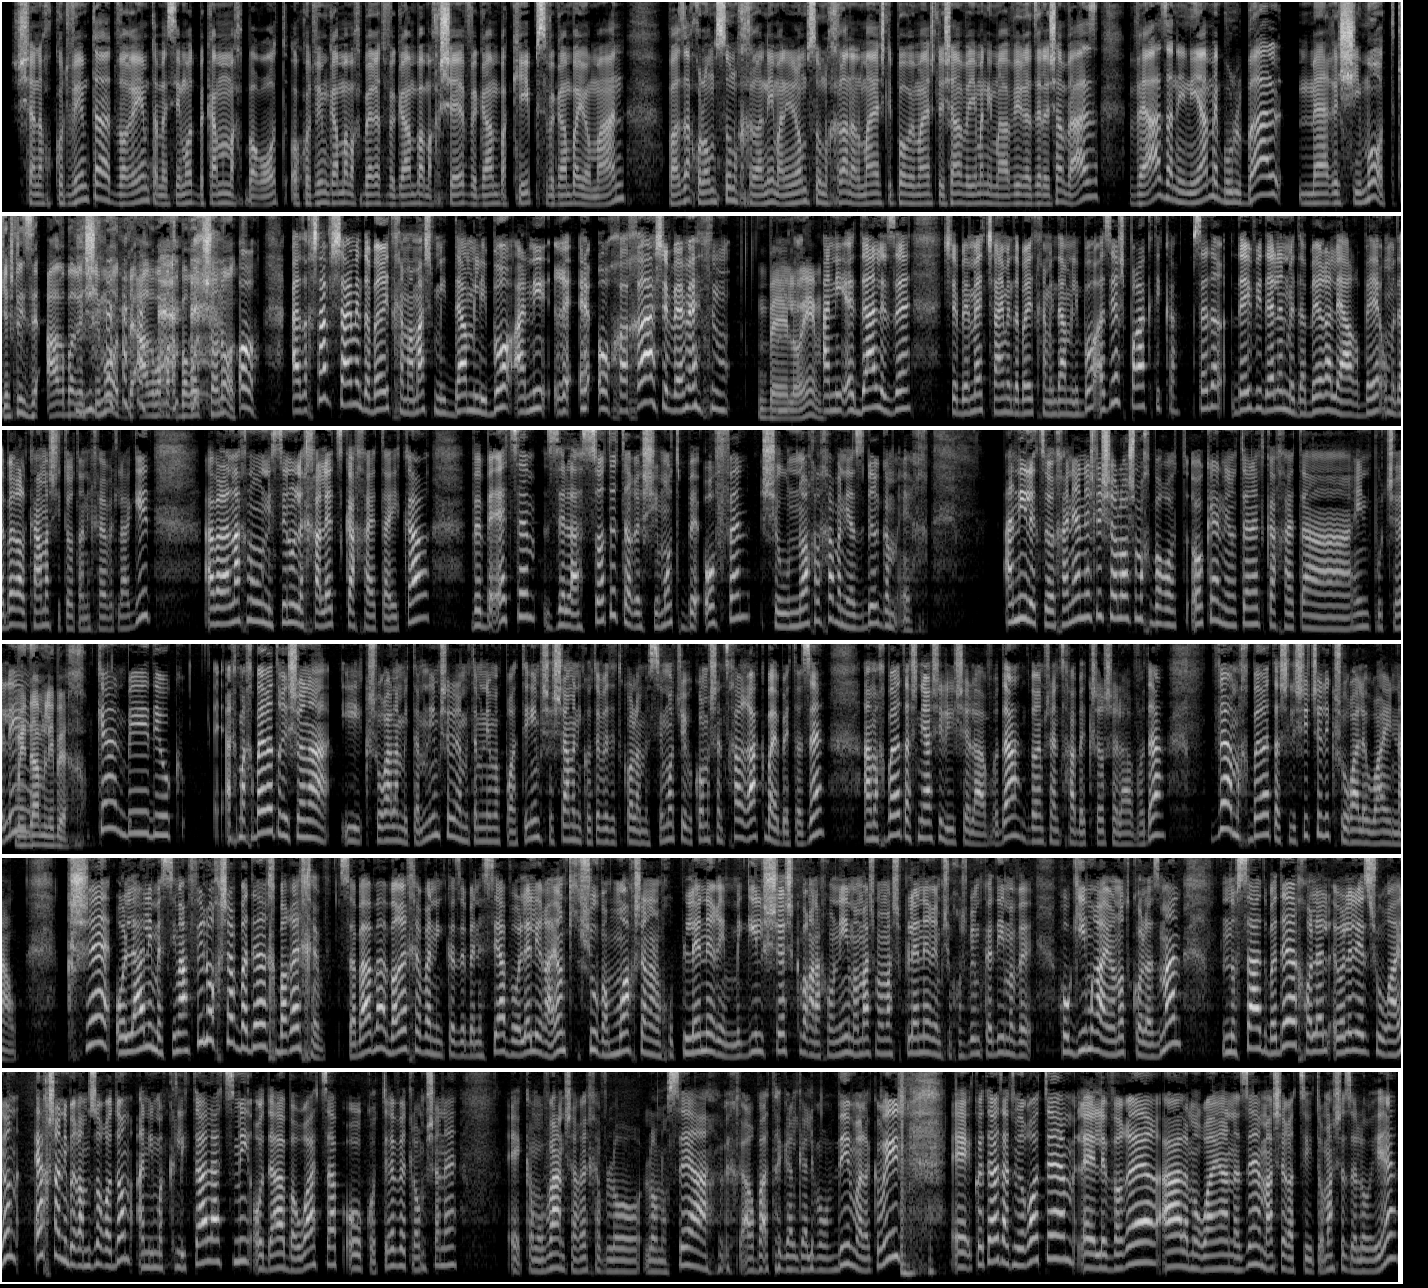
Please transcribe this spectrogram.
שאנחנו כותבים את הדברים, את המשימות בכמה מחברות, או כותבים גם במחברת וגם במחשב וגם בקיפס וגם ביומן, ואז אנחנו לא מסונכרנים, אני לא מסונכרן על מה יש לי פה ומה יש לי שם, ואם אני מעביר את זה לשם, ואז, ואז אני נהיה מבולבל מהרשימות, כי יש לי איזה ארבע רשימות בארבע מחברות שונות. או, אז עכשיו שי מדבר איתכם ממש מדם ליבו, אני הוכחה שבאמת באלוהים. אני עדה לזה שבאמת שי מדבר איתכם מדם ליבו, אז יש פרקטיקה, בסדר? דיוויד אלן מדבר עליה הרבה, הוא מדבר על כמה שיטות, אני חייבת להגיד, אבל אנחנו ניסינו לחלץ ככה את העיקר, ובעצם זה לעשות את הרשימות באופן שהוא נוח לך, ואני אסביר גם איך. אני לצורך העניין, יש לי שלוש מחברות, אוקיי? אני נותנת ככה את האינפוט שלי. מדם ליבך. כן, בדיוק. מחברת ראשונה היא קשורה למתאמנים שלי, למתאמנים הפרטיים, ששם אני כותבת את כל המשימות שלי וכל מה שאני צריכה רק בהיבט הזה. המחברת השנייה שלי היא של העבודה, דברים שאני צריכה בהקשר של העבודה, והמחברת השלישית שלי קשורה ל-why now. כשעולה לי משימה, אפילו עכשיו בדרך ברכב, סבבה? ברכב אני כזה בנסיעה ועולה לי רעיון, כי שוב, המוח שלנו, אנחנו פלנרים, מגיל 6 כבר אנחנו נהיים ממש ממש פלנרים שחושבים קדימה והוגים רעיונות כל הזמן. נוסעת בדרך, עולה, עולה לי איזשהו רעיון, איך שאני ברמזור אדום, אני מקליטה לעצמי הודעה בוואטסאפ או כותבת, לא משנה. אה, כמובן שהרכב לא, לא נוסע, ארבעת הגלגלים עומדים על הכביש. אה, כותבת לעצמי רותם, לברר על המרואיין הזה, מה שרצית, או מה שזה לא יהיה.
